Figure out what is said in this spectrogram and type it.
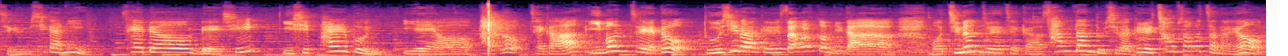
지금 시간이 새벽 4시 28분이에요. 바로 제가 이번 주에도 도시락을 싸볼 겁니다. 어, 지난주에 제가 3단 도시락을 처음 싸봤잖아요.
